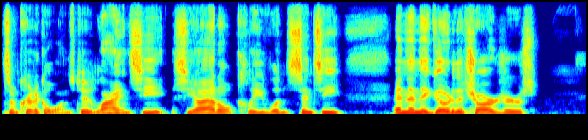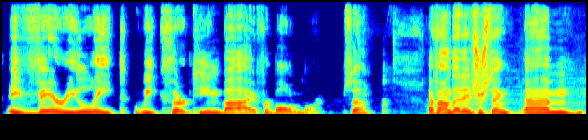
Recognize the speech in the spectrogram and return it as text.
Some critical ones too. Lions, C- Seattle, Cleveland, Cincy, and then they go to the Chargers. A very late Week 13 bye for Baltimore. So I found that interesting. Um,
